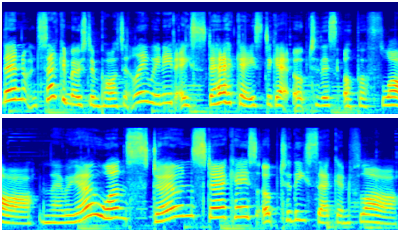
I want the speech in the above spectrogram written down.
Then second most importantly, we need a staircase to get up to this upper floor. And there we go, one stone staircase up to the second floor.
